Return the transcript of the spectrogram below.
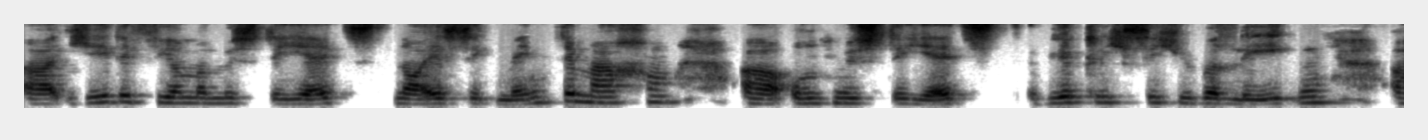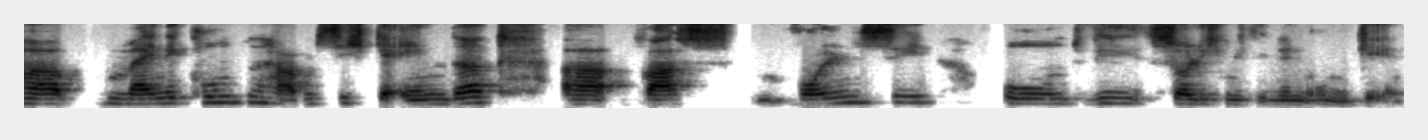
Äh, jede Firma müsste jetzt neue Segmente machen äh, und müsste jetzt wirklich sich überlegen, äh, meine Kunden haben sich geändert, was wollen sie und wie soll ich mit ihnen umgehen.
